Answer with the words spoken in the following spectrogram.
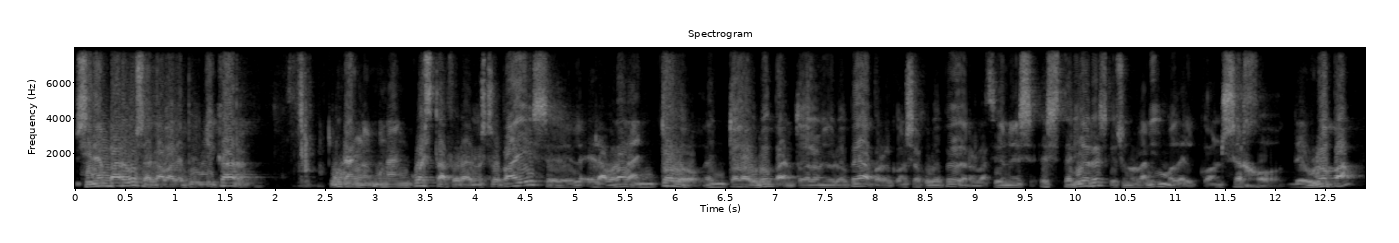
Sin embargo, se acaba de publicar una, encuesta fuera de nuestro país, elaborada en, todo, en toda Europa, en toda la Unión Europea, por el Consejo Europeo de Relaciones Exteriores, que es un organismo del Consejo de Europa,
